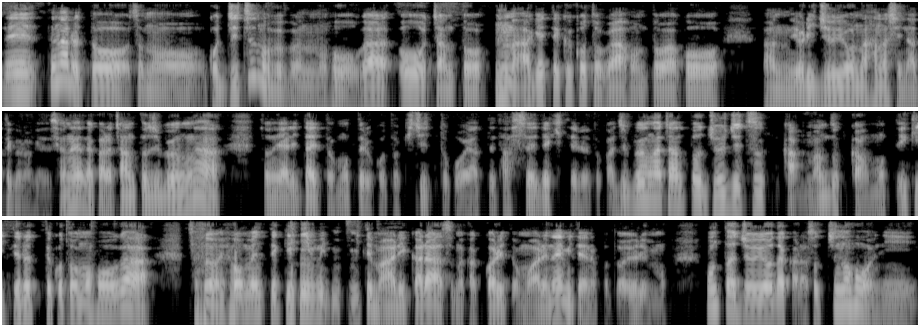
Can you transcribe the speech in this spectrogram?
で、ってなると、その、こう、実の部分の方が、をちゃんと上げていくことが、本当はこう、あの、より重要な話になってくるわけですよね。だからちゃんと自分が、そのやりたいと思ってることをきちっとこうやって達成できてるとか、自分がちゃんと充実感、満足感を持って生きてるってことの方が、その表面的に見見て周りから、そのかっこ悪いと思われないみたいなことよりも、本当は重要だから、そっちの方に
